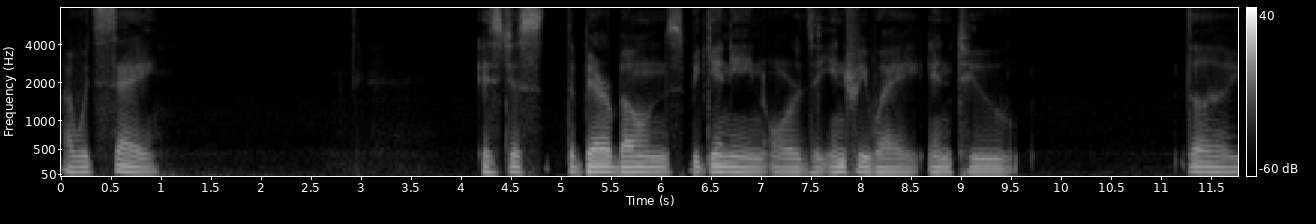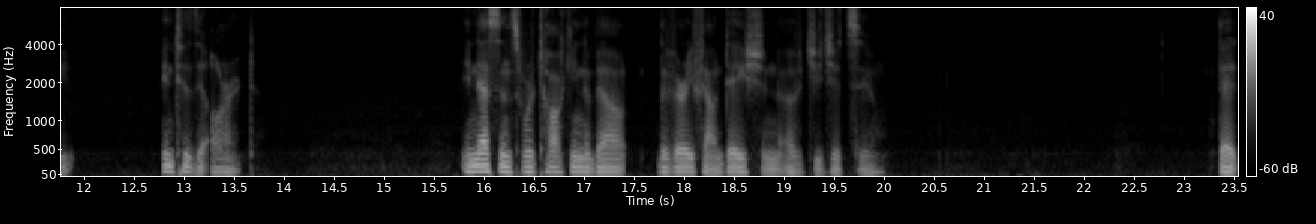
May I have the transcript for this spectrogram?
I would say, is just the bare bones beginning or the entryway into the into the art. In essence, we're talking about the very foundation of jujitsu. That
